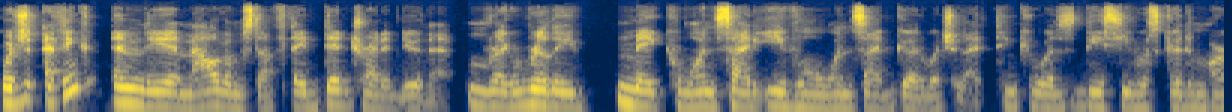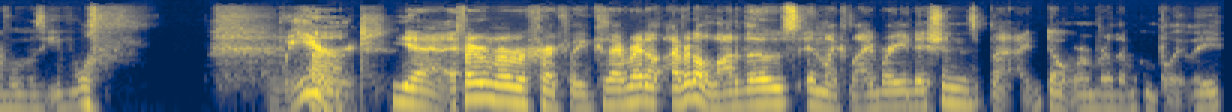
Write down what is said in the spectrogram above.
which i think in the amalgam stuff they did try to do that like really make one side evil and one side good which i think it was dc was good and marvel was evil weird. yeah if i remember correctly because i read a, i read a lot of those in like library editions but i don't remember them completely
